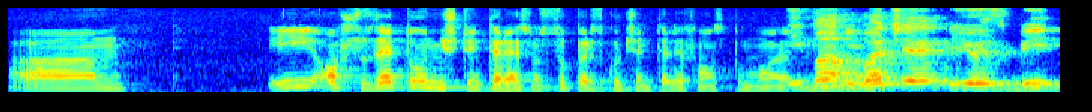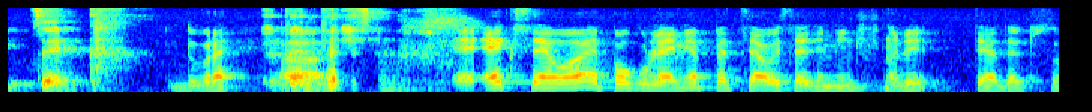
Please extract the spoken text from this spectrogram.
А, и общо взето нищо интересно. Супер скучен телефон, по моя Има мнение. обаче USB-C. Добре. А, е, XL е по-големия, 5,7 инчов, нали, те дето са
